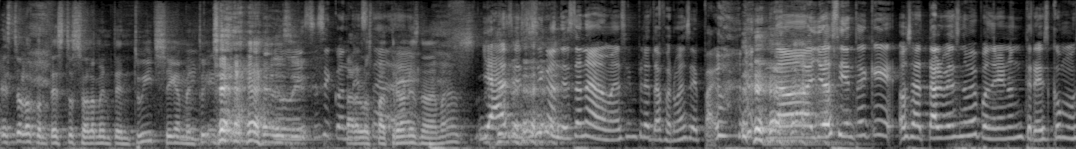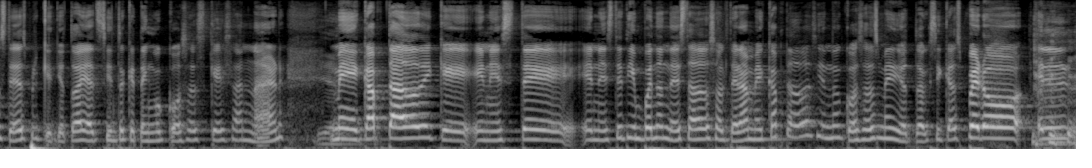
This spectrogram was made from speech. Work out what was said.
Esto lo contesto solamente en Twitch, síganme en. Twitch. No, Sí, esto se Para los contesta, patrones eh. nada más. Ya, si esto se contesta nada más en plataformas de pago. No, yo siento que, o sea, tal vez no me pondría en un 3 como ustedes porque yo todavía siento que tengo cosas que sanar. Me he captado de que en este, en este tiempo en donde he estado soltera, me he captado haciendo cosas medio tóxicas, pero el-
